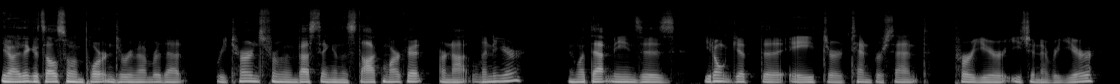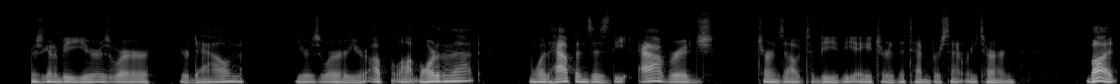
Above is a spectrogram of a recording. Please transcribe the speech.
You know, I think it's also important to remember that returns from investing in the stock market are not linear. And what that means is you don't get the 8 or 10% per year each and every year. There's going to be years where you're down, years where you're up a lot more than that. And what happens is the average turns out to be the 8 or the 10% return. But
